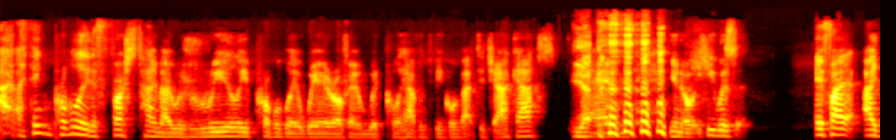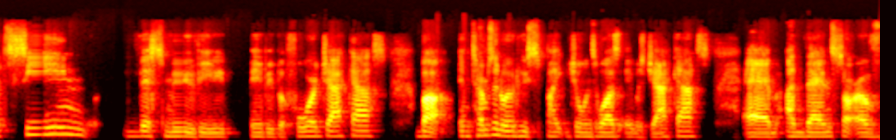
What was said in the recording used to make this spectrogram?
I think probably the first time I was really probably aware of him would probably happen to be going back to Jackass. Yeah. Um, you know, he was. If I I'd seen this movie maybe before Jackass, but in terms of knowing who Spike Jonze was, it was Jackass, um, and then sort of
